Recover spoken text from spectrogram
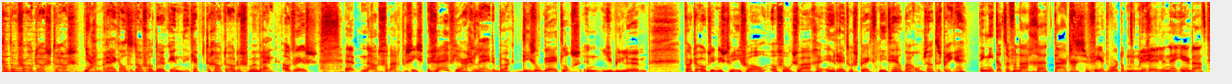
Geldt ook voor auto's trouwens. Ja. Daar bereik ik altijd overal deuk in. Ik heb de grote auto's voor mijn brein. Autonieuws. Eh, nou, vandaag precies vijf jaar geleden brak Dieselgate los. Een jubileum waar de auto-industrie, vooral Volkswagen... in retrospect niet helemaal om zou te springen. Hè? Ik denk niet dat er vandaag uh, taart geserveerd wordt op de burelen. Nee, inderdaad.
